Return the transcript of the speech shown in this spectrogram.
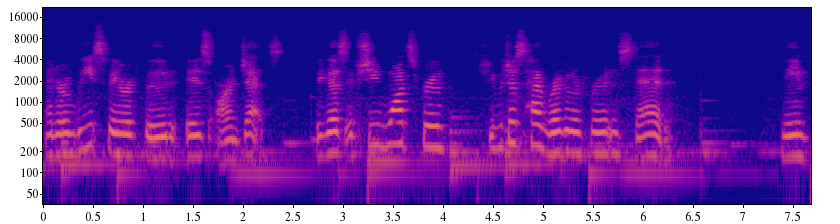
And her least favorite food is orangettes, because if she wants fruit, she would just have regular fruit instead. I mean,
